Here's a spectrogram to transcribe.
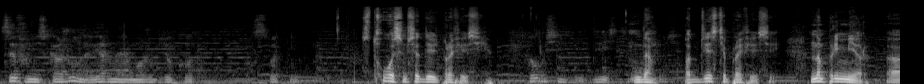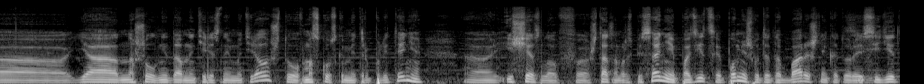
Цифру не скажу, наверное, может быть около сотни. 189 профессий. 189, 200. Да, под 200 профессий. Например, э, я нашел недавно интересный материал, что в московском метрополитене э, исчезла в штатном расписании позиция, помнишь, вот эта барышня, которая сидит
